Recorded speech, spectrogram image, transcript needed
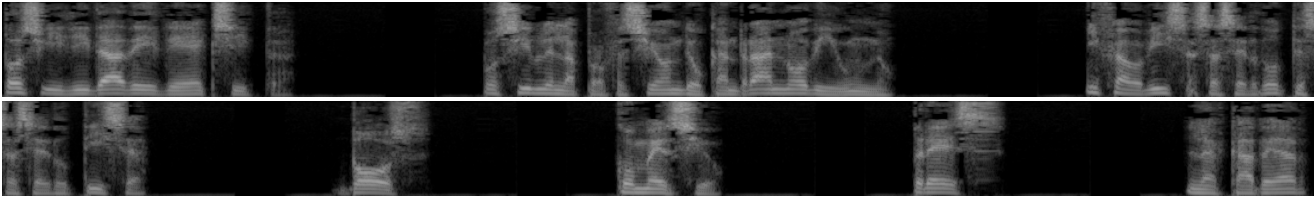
posibilidades de éxito. Posible la profesión de Ocanran Odi 1. Y favoriza sacerdote sacerdotisa. 2. Comercio. 3. La caber.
